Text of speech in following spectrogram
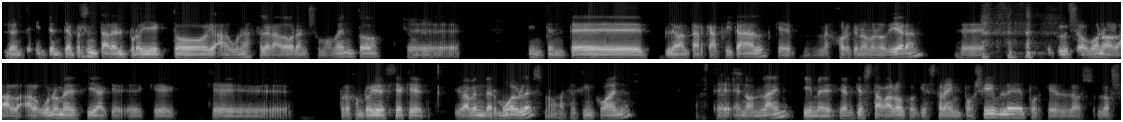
Lo int- intenté presentar el proyecto a alguna aceleradora en su momento. Eh, intenté levantar capital, que mejor que no me lo dieran. eh, incluso, bueno, al- alguno me decía que, que- que, por ejemplo, yo decía que iba a vender muebles, ¿no? Hace cinco años eh, en online y me decían que estaba loco, que esto era imposible porque los, los,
